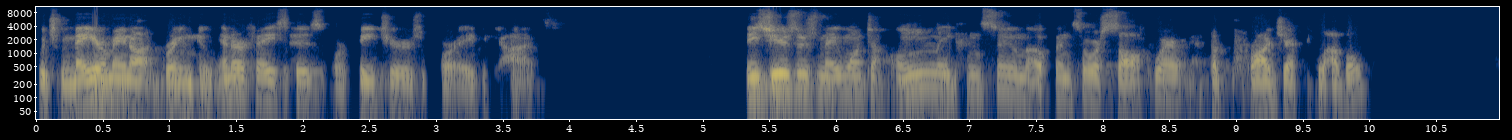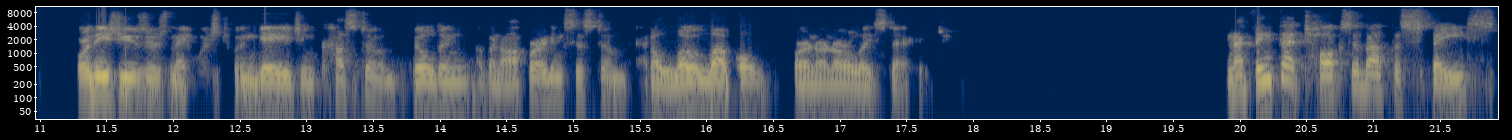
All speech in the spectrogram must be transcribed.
which may or may not bring new interfaces or features or APIs. These users may want to only consume open source software at the project level, or these users may wish to engage in custom building of an operating system at a low level or in an early stage. And I think that talks about the space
